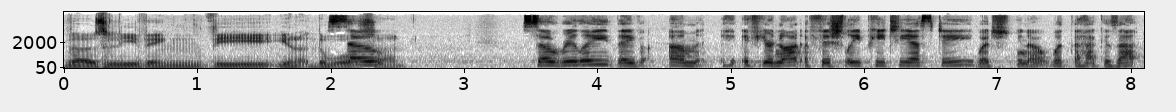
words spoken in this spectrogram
those leaving the you know the war So- zone? So really, they've um, if you're not officially PTSD, which you know what the heck is that?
